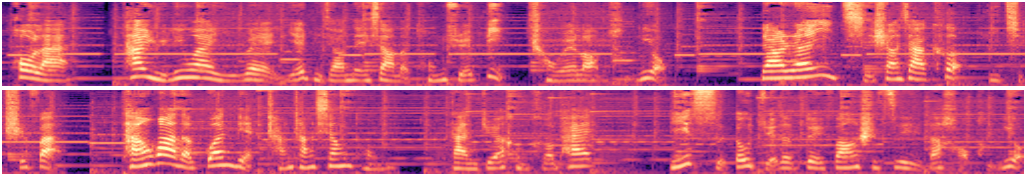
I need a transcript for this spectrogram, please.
后来。他与另外一位也比较内向的同学 B 成为了朋友，两人一起上下课，一起吃饭，谈话的观点常常相同，感觉很合拍，彼此都觉得对方是自己的好朋友。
